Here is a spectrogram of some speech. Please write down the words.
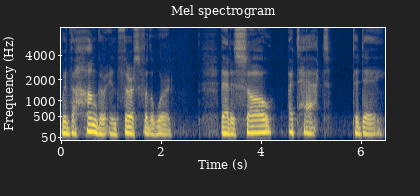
with the hunger and thirst for the word that is so attacked today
